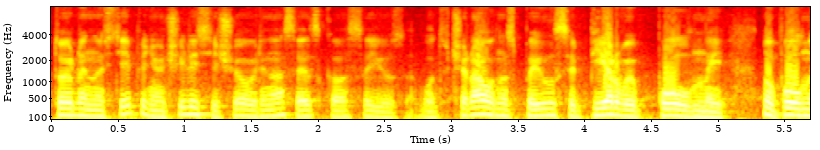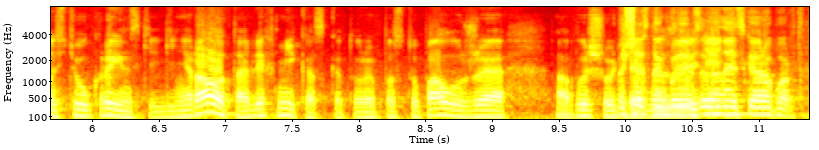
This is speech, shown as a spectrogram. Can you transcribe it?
в той или иной степени учились еще во времена Советского Союза. Вот вчера у нас появился первый полный, ну, полностью украинский генерал, это Олег Микас, который поступал уже а, в высшее учебное Учасник боїв за заведение. Донецький аеропорт.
